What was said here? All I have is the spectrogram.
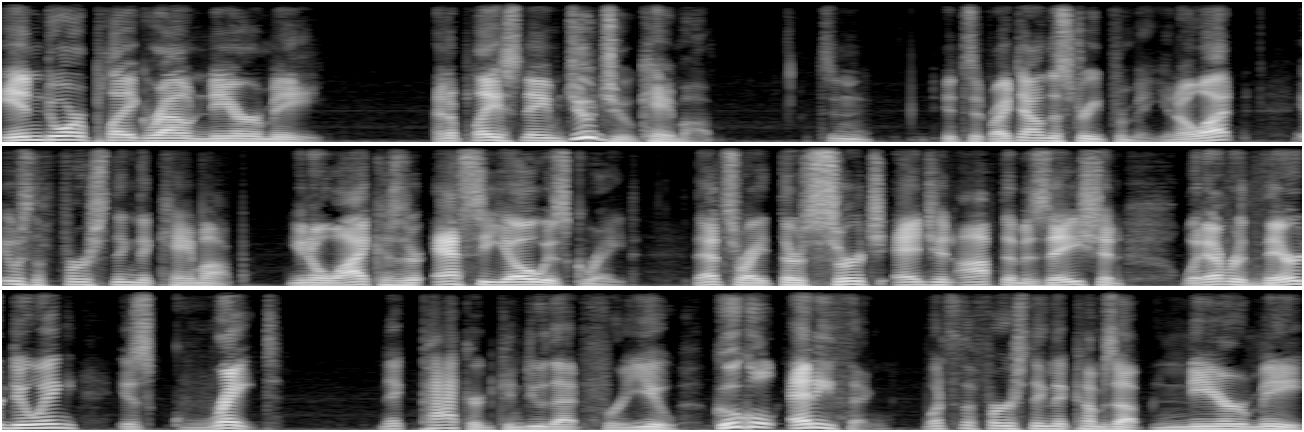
indoor playground near me and a place named Juju came up. It's in, it's right down the street from me. You know what? It was the first thing that came up. You know why? Because their SEO is great. That's right. Their search engine optimization, whatever they're doing, is great. Nick Packard can do that for you. Google anything. What's the first thing that comes up near me?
